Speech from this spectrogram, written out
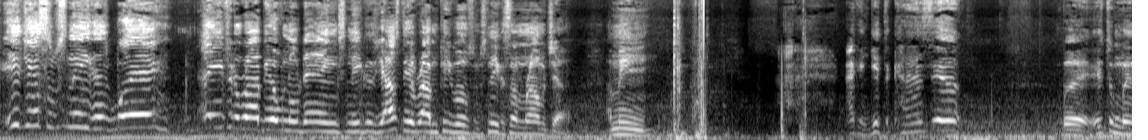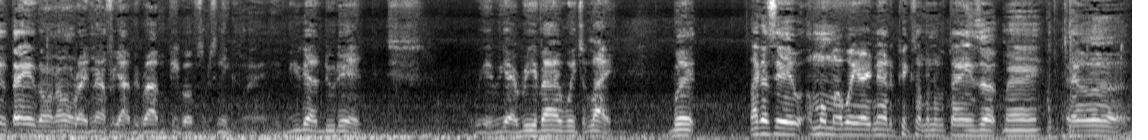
it's just some sneakers, boy. I ain't finna rob you over no dang sneakers. Y'all still robbing people over some sneakers. Something wrong with y'all. I mean, I can get the concept, but it's too many things going on right now for y'all to be robbing people over some sneakers, man. If you gotta do that, we, we gotta reevaluate your life. But like I said, I'm on my way right now to pick some of those things up, man. Uh,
